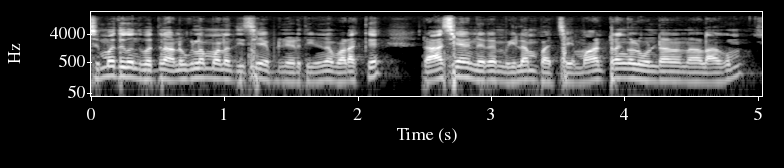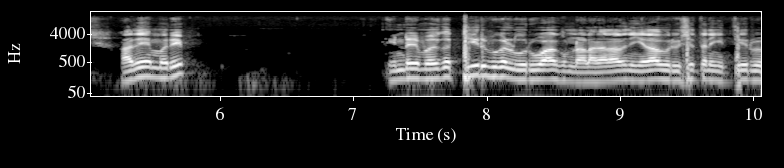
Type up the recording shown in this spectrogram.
சிம்மத்துக்கு வந்து பார்த்தீங்கன்னா அனுகூலமான திசை அப்படின்னு எடுத்திங்கன்னா வடக்கு ராசியா நிறம் இளம் பச்சை. மாற்றங்கள் உண்டான நாளாகும். அதே மாதிரி இன்றைய மிக தீர்வுகள் உருவாகும் நாளாக. அதாவது நீங்கள் ஏதாவது ஒரு விஷயத்தை நீங்கள் தீர்வு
